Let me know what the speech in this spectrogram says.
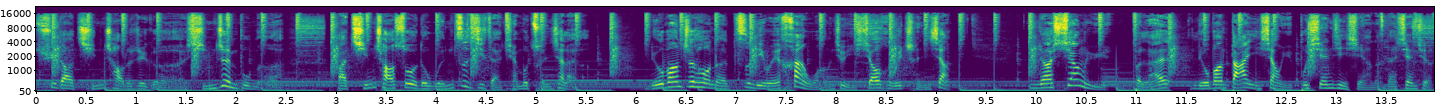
去到秦朝的这个行政部门啊，把秦朝所有的文字记载全部存下来了。刘邦之后呢，自立为汉王，就以萧何为丞相。你知道项羽本来刘邦答应项羽不先进咸阳的，但先去了。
